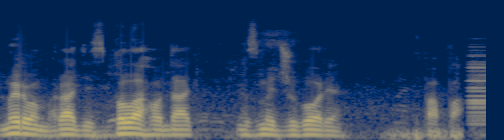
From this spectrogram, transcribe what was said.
мир вам, радість, благодать з Меджугорі, Па-па.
